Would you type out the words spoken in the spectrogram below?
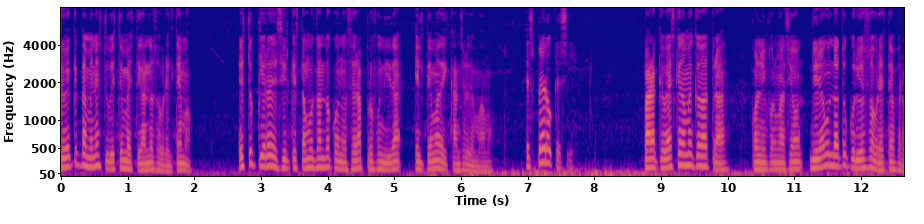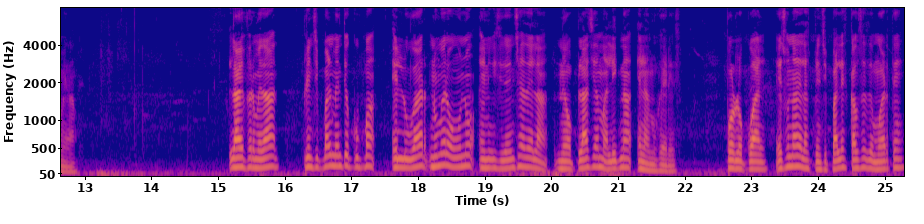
Se ve que también estuviste investigando sobre el tema. Esto quiere decir que estamos dando a conocer a profundidad el tema del cáncer de mama. Espero que sí. Para que veas que no me quedo atrás con la información, diré un dato curioso sobre esta enfermedad. La enfermedad principalmente ocupa el lugar número uno en incidencia de la neoplasia maligna en las mujeres, por lo cual es una de las principales causas de muerte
